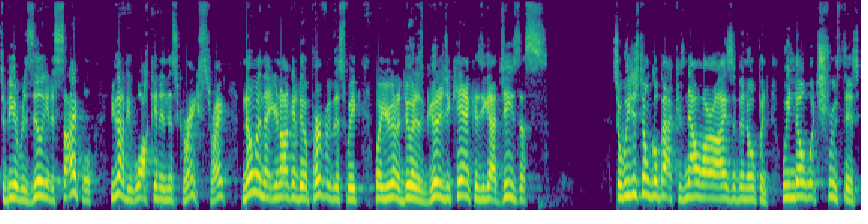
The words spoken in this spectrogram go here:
To be a resilient disciple, you got to be walking in this grace, right? Knowing that you're not going to do it perfect this week, but you're going to do it as good as you can because you got Jesus. So we just don't go back because now our eyes have been opened. We know what truth is.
